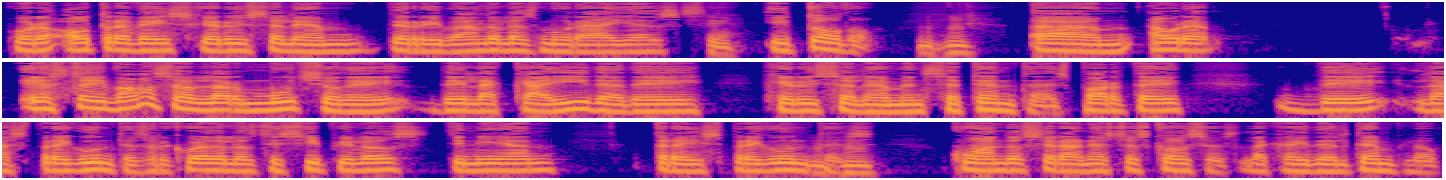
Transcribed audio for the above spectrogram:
por otra vez Jerusalén, derribando las murallas Sí. y todo. Um, ahora, este, vamos a hablar mucho de, de la caída de Jerusalén en 70. Es parte de las preguntas. Recuerda, los discípulos tenían tres preguntas. ¿Cuándo serán estas cosas? La caída del templo.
